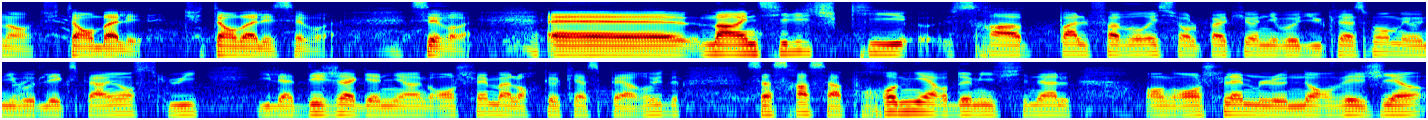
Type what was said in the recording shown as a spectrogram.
non, tu t'es emballé. Tu t'es emballé, c'est vrai. C'est vrai. Euh, Marin Silic, qui sera pas le favori sur le papier au niveau du classement, mais au niveau de l'expérience, lui, il a déjà gagné un Grand Chelem, alors que Casper Rude, ça sera sa première demi-finale en Grand Chelem, le Norvégien.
